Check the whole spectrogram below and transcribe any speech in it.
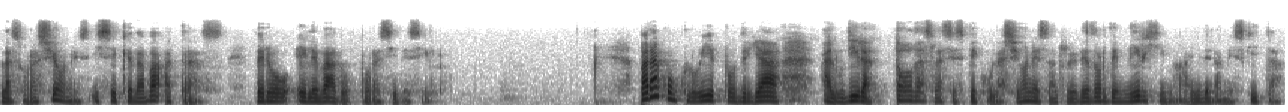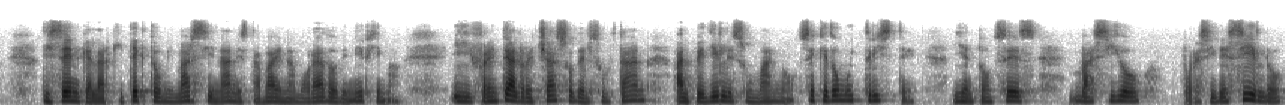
las oraciones y se quedaba atrás, pero elevado, por así decirlo. Para concluir, podría aludir a todas las especulaciones alrededor de Mirjima y de la mezquita. Dicen que el arquitecto Mimar Sinan estaba enamorado de Mirjima y frente al rechazo del sultán al pedirle su mano, se quedó muy triste y entonces vació, por así decirlo,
